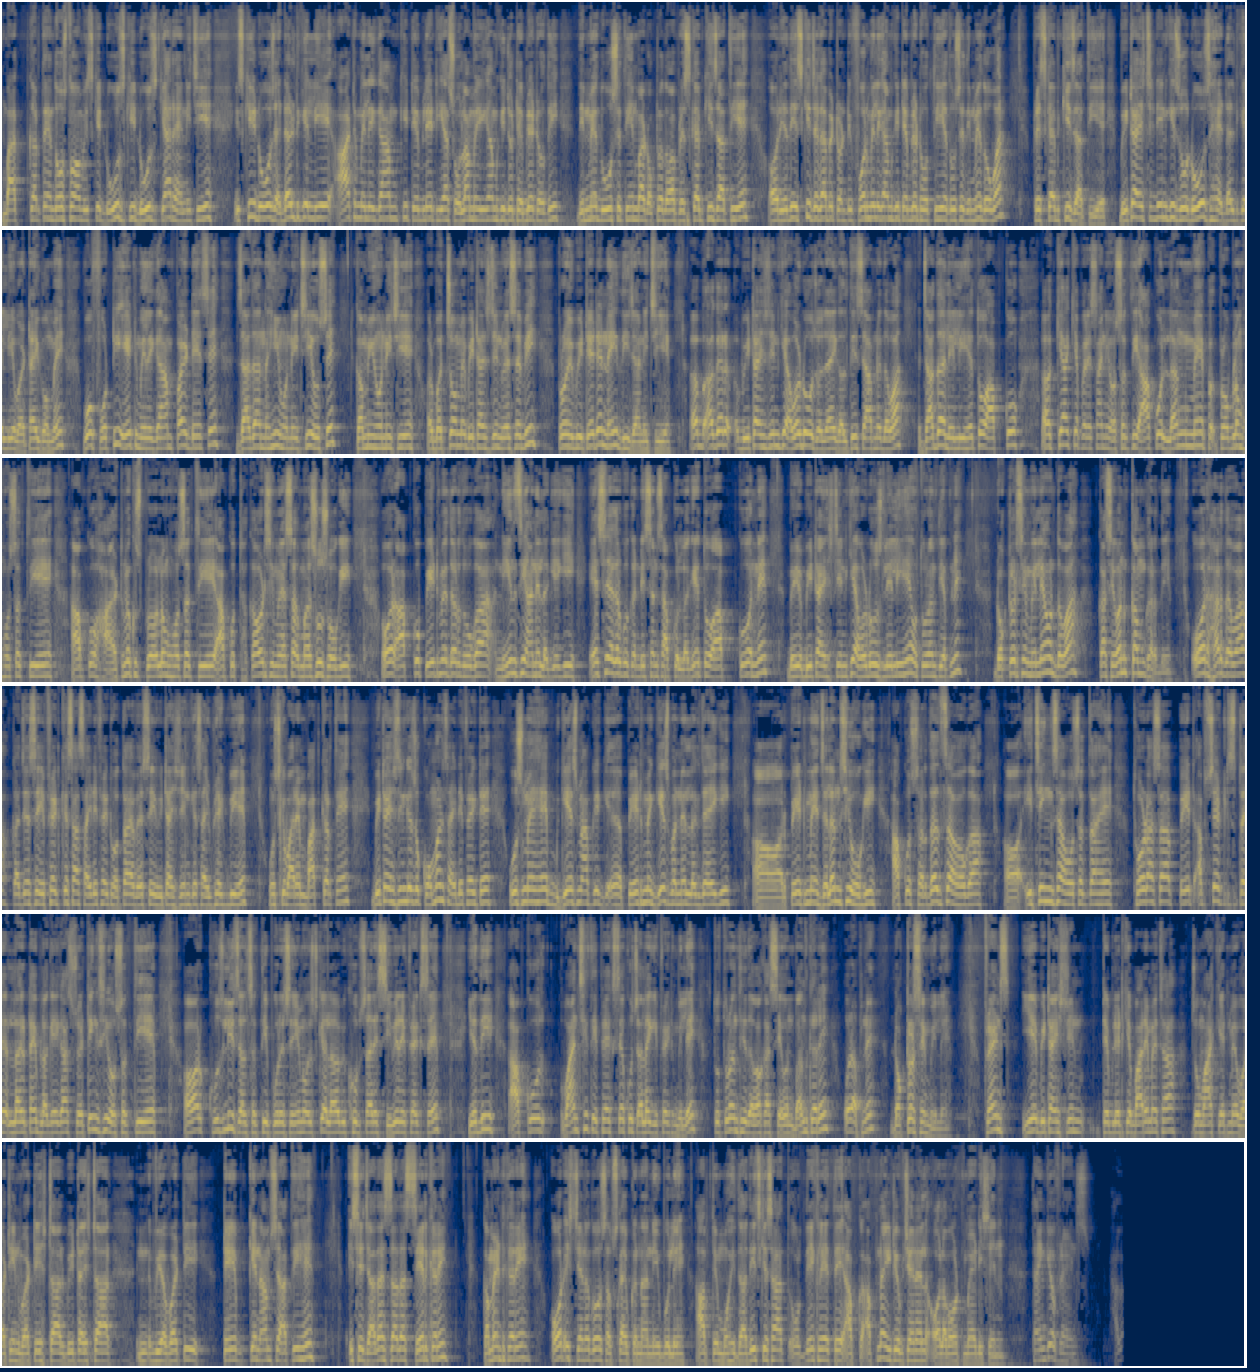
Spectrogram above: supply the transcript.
बात करते हैं दोस्तों, अब इसके डोज की, डोज क्या रहनी चाहिए? इसकी डोज एडल्ट के लिए आठ मिलीग्राम की टेबलेट या सोलह मिलीग्राम की जो टेबलेट होती, दिन में दो से तीन बार डॉक्टर दवा प्रिस्क्राइब की जाती है, और यदि इसकी जगह पे ट्वेंटी फोर मिलीग्राम की टेबलेट होती है तो उसे दिन में दो बार प्रिस्क्राइब की जाती है। बीटा एस्टिडीन की जो डोज है एडल्ट के लिए वर्टाइगो में, वो 48 मिलीग्राम पर डे से ज़्यादा नहीं होनी चाहिए उससे कमी होनी चाहिए और बच्चों में बीटा वैसे भी प्रोहिबिटेड है, नहीं दी जानी चाहिए। अब अगर बीटा एस्टिडीन की ओवरडोज हो जाए, गलती से आपने दवा ज़्यादा ले ली है तो आपको क्या क्या परेशानी हो सकती है? आपको लंग में प्रॉब्लम हो सकती है, आपको हार्ट में कुछ प्रॉब्लम हो सकती है, आपको थकावट सी महसूस होगी और आपको पेट में दर्द होगा, नींद सी आने लगेगी। ऐसे अगर कोई कंडीशन आपको लगे तो आपको ने बीटा की ओवरडोज ले ली है और तुरंत ही अपने डॉक्टर से मिले और दवा का सेवन कम कर दें। और हर दवा का जैसे इफ़ेक्ट के साथ साइड इफ़ेक्ट होता है, वैसे बीटा हिस्टीन के साइड इफ़ेक्ट भी है। उसके बारे में बात करते हैं। बीटा हिस्टीन के जो कॉमन साइड इफ़ेक्ट है, उसमें है, गैस में आपके पेट में गैस बनने लग जाएगी और पेट में जलन सी होगी, आपको सरदर्द सा होगा और इचिंग सा हो सकता है। थोड़ा सा पेट अपसेट टाइप लगेगा स्वेटिंग सी हो सकती है और खुजली चल सकती है पूरे शरीर में। उसके अलावा भी खूब सारे सीवियर इफेक्ट्स हैं। यदि आपको वांछित इफ़ेक्ट से कुछ अलग इफ़ेक्ट मिले तो तुरंत ही दवा का सेवन बंद करें और अपने डॉक्टर से मिलें। फ्रेंड्स ये बीटा स्टीन टेबलेट के बारे में था, जो मार्केट में Vertin Vertistar Betastar Vertitab के नाम से आती है। इसे ज़्यादा से ज़्यादा शेयर करें कमेंट करें और इस चैनल को सब्सक्राइब करना नहीं भूलें। आप थे मोहित आदिज के साथ और देख लेते आपका अपना YouTube channel all about medicine thank you friends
